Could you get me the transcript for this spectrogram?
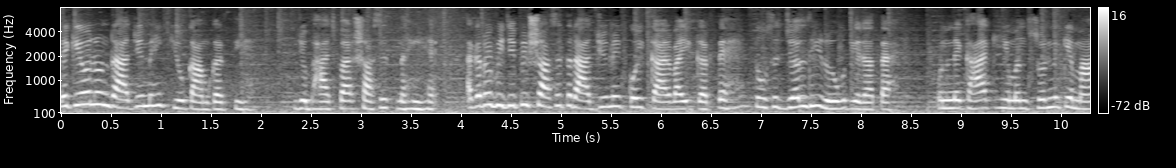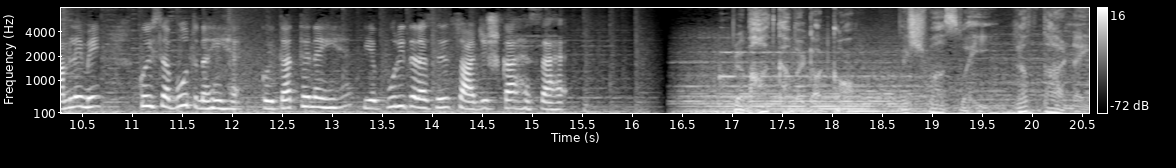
वे केवल उन राज्यों में ही क्यों काम करती है जो भाजपा शासित नहीं है। अगर वे बीजेपी शासित राज्यों में कोई कार्रवाई करते हैं तो उसे जल्द ही रोक दिया जाता है। उन्होंने कहा कि हेमंत सोरेन के मामले में कोई सबूत नहीं है, कोई तथ्य नहीं है, ये पूरी तरह से साजिश का हिस्सा है। प्रभात खबर डॉट कॉम, विश्वास वही, रफ्तार नहीं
